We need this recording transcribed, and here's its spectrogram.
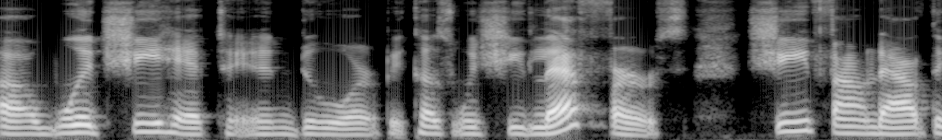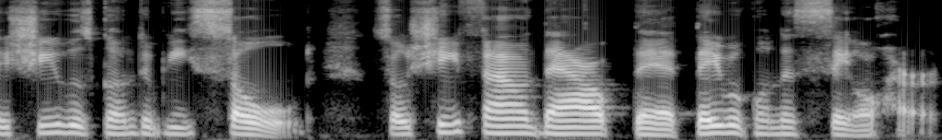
uh, what she had to endure because when she left first, she found out that she was going to be sold. So she found out that they were going to sell her.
